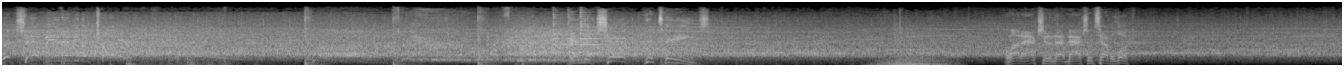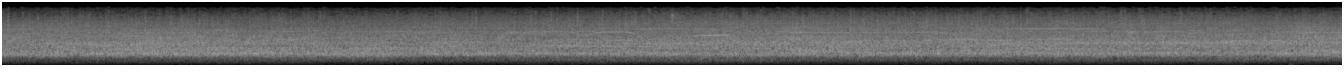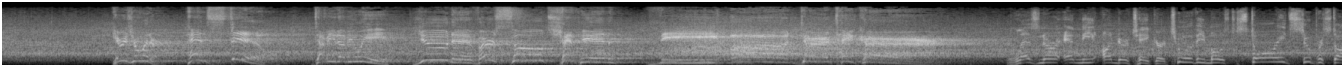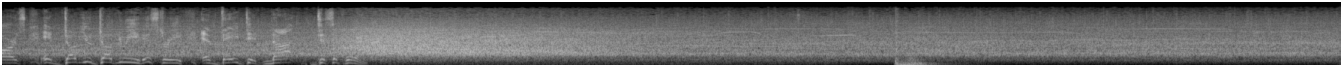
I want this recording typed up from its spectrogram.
The champion into the cover. And the champ retains. A lot of action in that match. Let's have a look. Here is your winner, and still WWE Universal Champion, The Undertaker. Lesnar and The Undertaker, two of the most storied superstars in WWE history, and they did not disappoint.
